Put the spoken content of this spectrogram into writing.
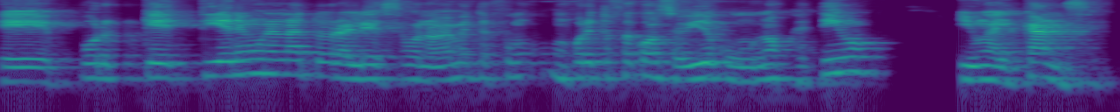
eh, porque tienen una naturaleza, bueno, obviamente fue un, un proyecto fue concebido con un objetivo y un alcance.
